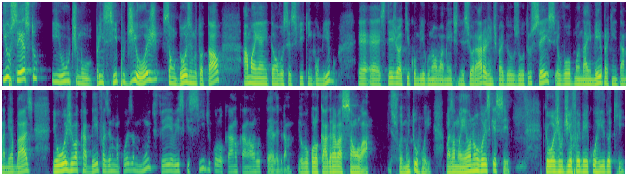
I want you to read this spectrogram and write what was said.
E o sexto e último princípio de hoje, são 12 no total. Amanhã, então, vocês fiquem comigo. É, é, estejam aqui comigo novamente nesse horário. A gente vai ver os outros seis. Eu vou mandar e-mail para quem está na minha base. Eu hoje eu acabei fazendo uma coisa muito feia. Eu esqueci de colocar no canal do Telegram. Eu vou colocar a gravação lá. Isso foi muito ruim. Mas amanhã eu não vou esquecer. Porque hoje o dia foi meio corrido aqui.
